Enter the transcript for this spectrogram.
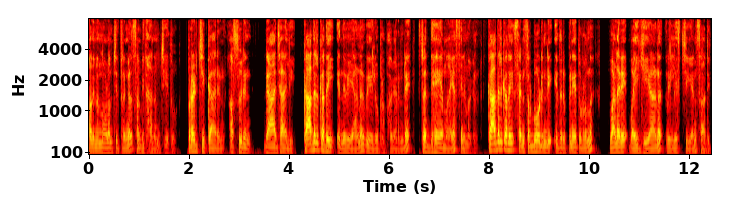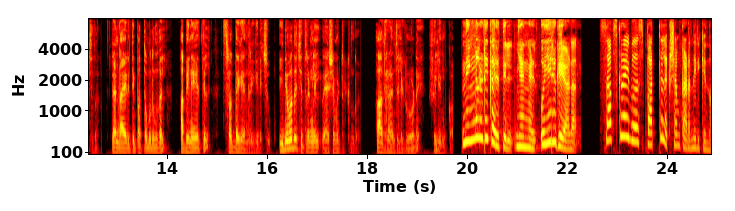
പതിനൊന്നോളം ചിത്രങ്ങൾ സംവിധാനം ചെയ്തു. പ്രഡ്ചിക്കാരൻ അസുരൻ രാജാലി കാതൽ കഥൈ എന്നിവയാണ് വേലു പ്രഭാകരന്റെ ശ്രദ്ധേയമായ സിനിമകൾ. കാതൽ കഥൈ സെൻസർ ബോർഡിന്റെ എതിർപ്പിനെ തുടർന്ന് വളരെ വൈകിയാണ് റിലീസ് ചെയ്യാൻ സാധിച്ചത്. രണ്ടായിരത്തി പത്തൊമ്പത് മുതൽ അഭിനയത്തിൽ ശ്രദ്ധ കേന്ദ്രീകരിച്ചു. ഇരുപത് ചിത്രങ്ങളിൽ വേഷമിട്ടിട്ടുണ്ട്. ആദരാഞ്ജലികളോടെ ഫിലിം കോൾ നിങ്ങളുടെ കരുത്തിൽ ഞങ്ങൾ ഉയരുകയാണ്. സബ്സ്ക്രൈബേഴ്സ് പത്ത് ലക്ഷം കടന്നിരിക്കുന്നു.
